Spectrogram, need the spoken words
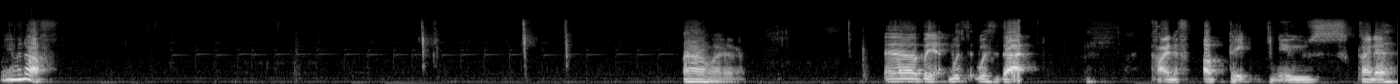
We have enough. Ah, whatever. Uh, but yeah, with with that kind of update news kind of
